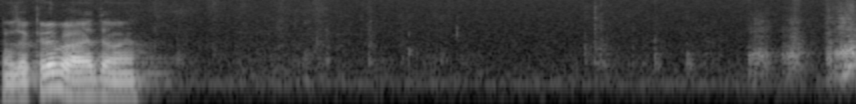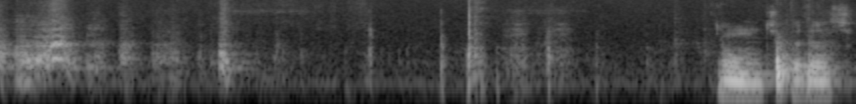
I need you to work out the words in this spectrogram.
Ну закривай, давай. Умничка, зайчик.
